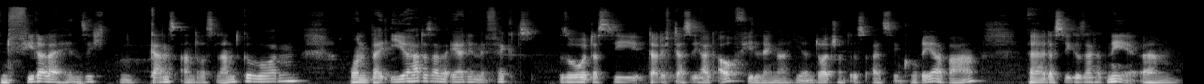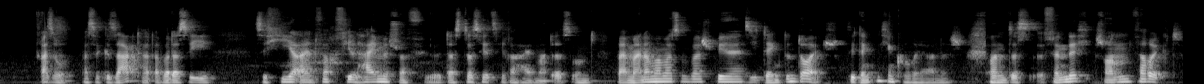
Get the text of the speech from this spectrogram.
in vielerlei Hinsicht ein ganz anderes Land geworden. Und bei ihr hat es aber eher den Effekt so, dass sie, dadurch, dass sie halt auch viel länger hier in Deutschland ist, als sie in Korea war, äh, dass sie gesagt hat, nee, ähm, also was sie gesagt hat, aber dass sie sich hier einfach viel heimischer fühlt, dass das jetzt ihre Heimat ist. Und bei meiner Mama zum Beispiel, sie denkt in Deutsch, sie denkt nicht in Koreanisch. Und das finde ich schon verrückt.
